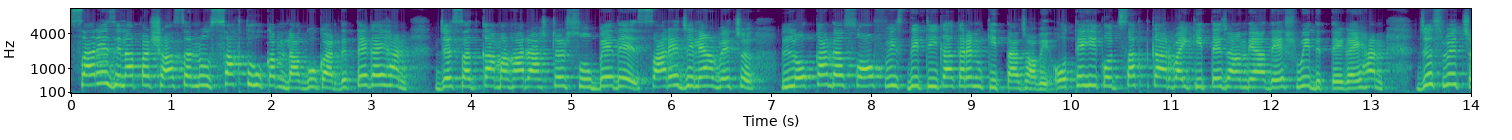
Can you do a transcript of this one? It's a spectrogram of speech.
ਸਾਰੇ ਜ਼ਿਲ੍ਹਾ ਪ੍ਰਸ਼ਾਸਨ ਨੂੰ ਸਖਤ ਹੁਕਮ ਲਾਗੂ ਕਰ ਦਿੱਤੇ ਗਏ ਹਨ ਜਿਸ ਸਦਕਾ ਮਹਾਰਾਸ਼ਟਰ ਸੂਬੇ ਦੇ ਸਾਰੇ ਜ਼ਿਲ੍ਹਿਆਂ ਵਿੱਚ ਲੋਕਾਂ ਦਾ 100% ਦੀ ਟੀਕਾਕਰਨ ਕੀਤਾ ਜਾਵੇ ਉੱਥੇ ਹੀ ਕੁਝ ਸਖਤ ਕਾਰਵਾਈ ਕੀਤੇ ਜਾਣ ਦੇ ਆਦੇਸ਼ ਵੀ ਦਿੱਤੇ ਗਏ ਹਨ ਜਿਸ ਵਿੱਚ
